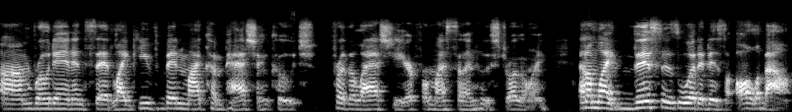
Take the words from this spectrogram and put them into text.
um, wrote in and said, like, you've been my compassion coach for the last year for my son who's struggling. And I'm like, this is what it is all about.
